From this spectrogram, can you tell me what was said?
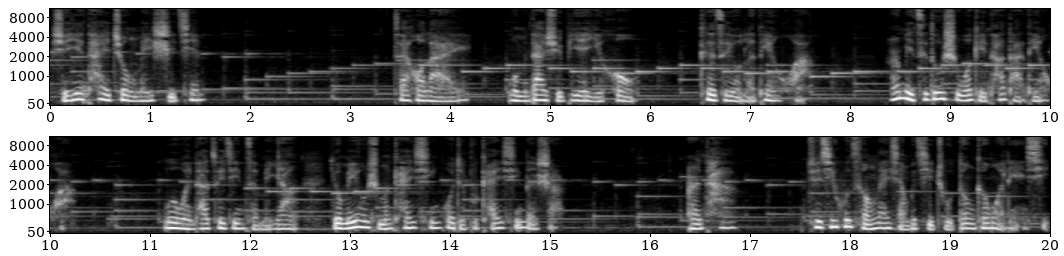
学业太重，没时间。”再后来，我们大学毕业以后，各自有了电话，而每次都是我给他打电话，问问他最近怎么样，有没有什么开心或者不开心的事儿，而他，却几乎从来想不起主动跟我联系。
